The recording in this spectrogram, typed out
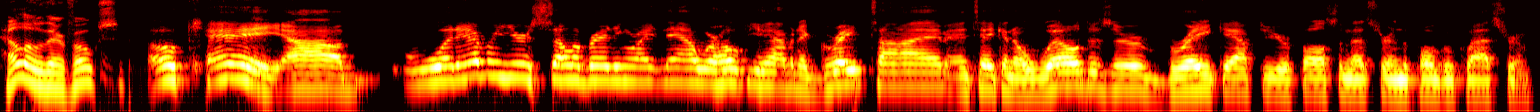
Hello there, folks. Okay. Uh, whatever you're celebrating right now, we hope you're having a great time and taking a well deserved break after your fall semester in the POGIL classroom.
